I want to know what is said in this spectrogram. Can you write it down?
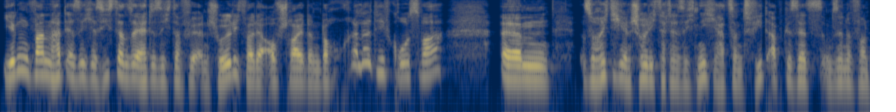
Irgendwann hat er sich, es hieß dann so, er hätte sich dafür entschuldigt, weil der Aufschrei dann doch relativ groß war. Ähm, so richtig entschuldigt hat er sich nicht. Er hat so einen Tweet abgesetzt im Sinne von,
